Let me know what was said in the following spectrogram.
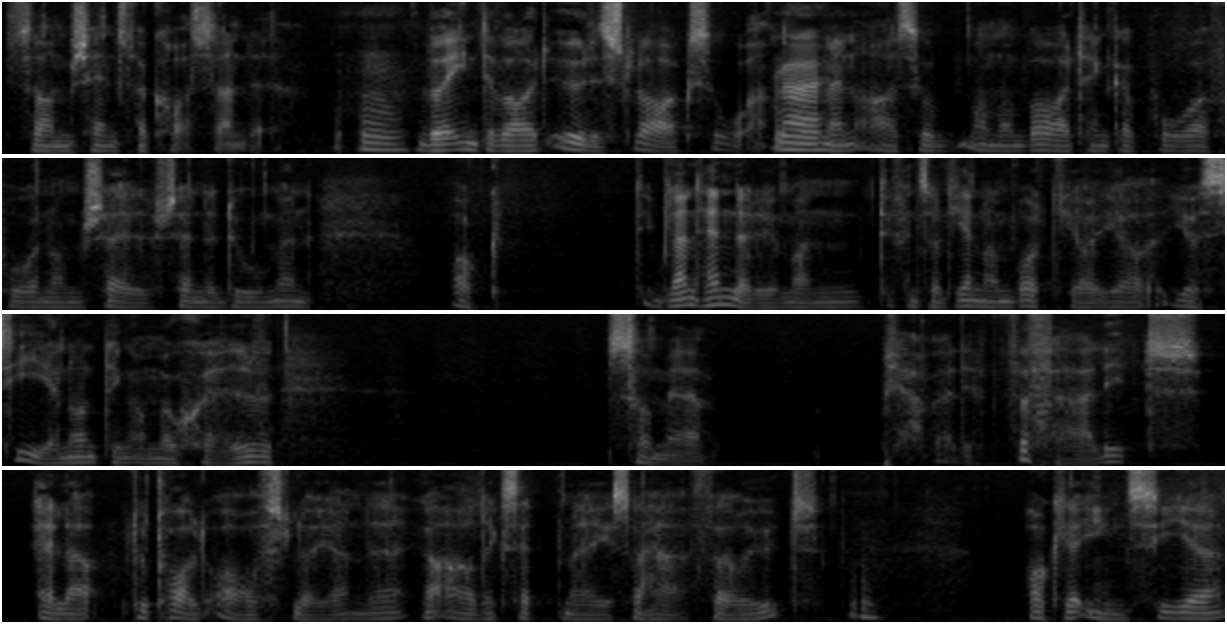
som känns förkrossande. Mm. Det bör inte vara ett ödeslag så, Nej. men alltså om man bara tänker på frågan om självkännedomen och ibland händer det, man, det finns ett genombrott, jag, jag, jag ser någonting om mig själv som är ja, väldigt förfärligt eller totalt avslöjande. Jag har aldrig sett mig så här förut. Mm. Och jag inser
